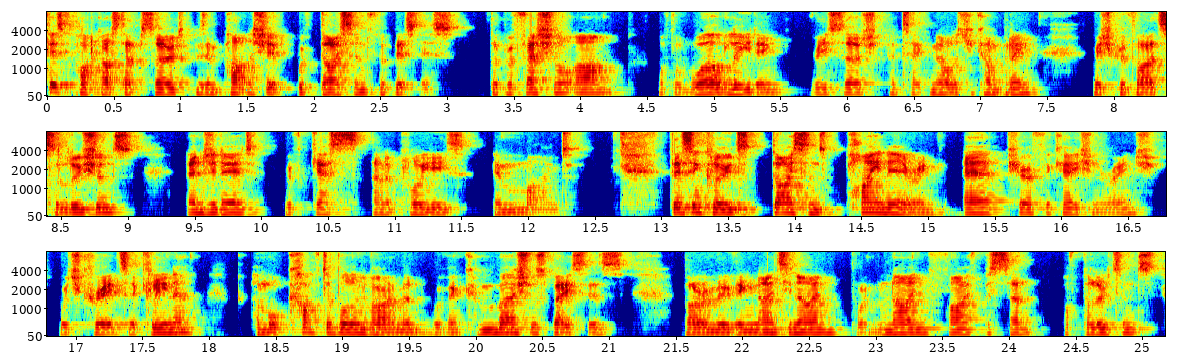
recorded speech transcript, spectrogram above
This podcast episode is in partnership with Dyson for Business, the professional arm of the world leading research and technology company, which provides solutions engineered with guests and employees in mind. This includes Dyson's pioneering air purification range, which creates a cleaner and more comfortable environment within commercial spaces by removing 99.95% of pollutants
